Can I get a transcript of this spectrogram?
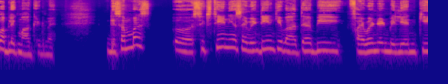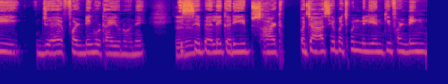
पब्लिक मार्केट में। दिसंबर सिक्सटीन या सेवनटीन की बात है अभी फाइव हंड्रेड मिलियन की जो है फंडिंग उठाई उन्होंने। इससे पहले करीब साठ पचास या पचपन मिलियन की funding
